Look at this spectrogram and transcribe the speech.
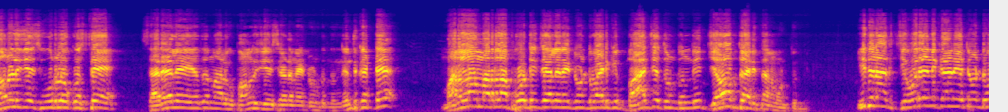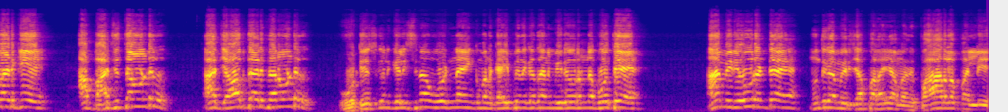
పనులు చేసి ఊర్లోకి వస్తే సరేలే ఏదో నాలుగు పనులు చేశాడు అనేటువంటి ఉంటుంది. ఎందుకంటే మరలా మరలా పోటీ చేయాలనేటువంటి వాడికి బాధ్యత ఉంటుంది జవాబుదారితనం ఉంటుంది. ఇది నాకు చివరేని కానిటువంటి వాడికి ఆ బాధ్యత ఉండదు ఆ జవాబుదారితనం ఉండదు. ఓటేసుకుని గెలిచినా ఓడినా ఇంక మనకు అయిపోయింది కదా అని మీరు ఎవరన్నా పోతే ఆ మీరు ఎవరంటే ముందుగా మీరు చెప్పాలయ్యా మాది పార్లపల్లి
